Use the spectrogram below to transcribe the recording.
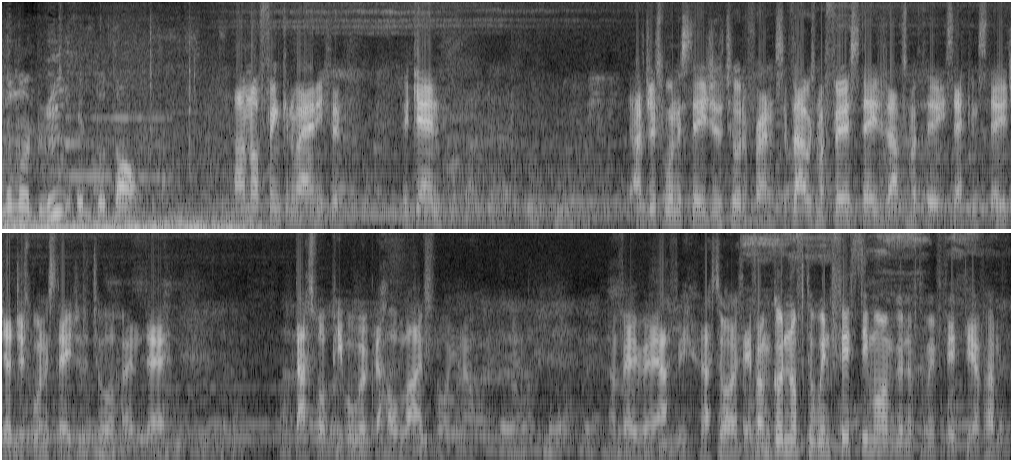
Number three in total. I'm not thinking about anything. Again, I've just won a stage of the Tour de France. If that was my first stage, if that was my 32nd stage, I just won a stage of the Tour, and uh, that's what people work their whole lives for, you know. Yeah. I'm very, very happy. That's all. If I'm good enough to win 50 more, I'm good enough to win 50. If I'm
